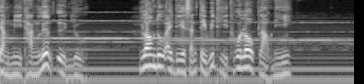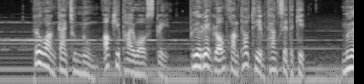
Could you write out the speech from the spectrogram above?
ยังมีทางเลือกอื่นอยู่ ลองดูไอเดียสันติวิถีทั่วโลกเหล่านี้ ระหว่างการชุมนุม Occupy Wall Street เพื่อเรียกร้องความเท่าเทียมทางเศรษฐกิจ เมื่อ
